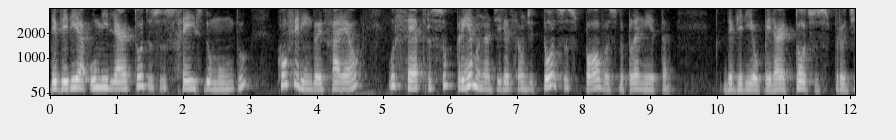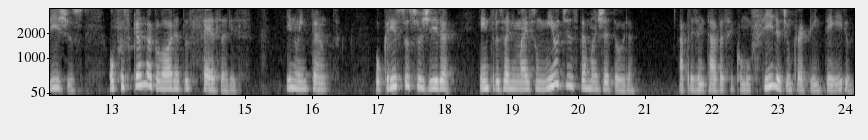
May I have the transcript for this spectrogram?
Deveria humilhar todos os reis do mundo, conferindo a Israel o cetro supremo na direção de todos os povos do planeta. Deveria operar todos os prodígios, ofuscando a glória dos Césares. E, no entanto, o Cristo surgira entre os animais humildes da manjedoura. Apresentava-se como filho de um carpinteiro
